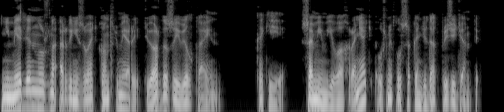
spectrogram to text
немедленно нужно организовать контрмеры», — твердо заявил Каин. «Какие? Самим его охранять?» — усмехнулся кандидат в президенты.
